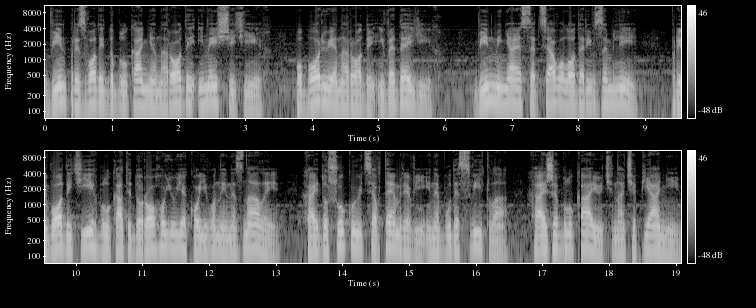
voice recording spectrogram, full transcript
Він призводить до блукання народи і нищить їх, поборює народи і веде їх. Він міняє серця володарів землі, приводить їх блукати дорогою, якої вони не знали. Хай дошукуються в темряві і не буде світла, хай же блукають, наче п'яні.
